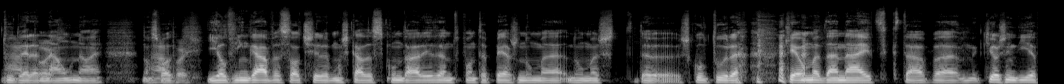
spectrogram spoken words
tudo ah, era pois. não, não é? Não ah, pode... E ele vingava só de descer uma escada secundária dando pontapés numa, numa escultura que é uma Danite que estava, que hoje em dia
